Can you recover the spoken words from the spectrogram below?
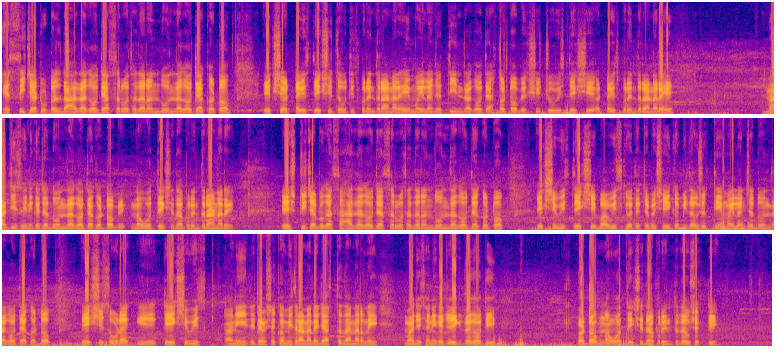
एस सीच्या टोटल दहा जागा होत्या. सर्वसाधारण दोन जागा होत्या. कट ऑफ एकशे अठ्ठावीस ते एकशे चौतीसपर्यंत राहणार आहे. महिलांच्या तीन जागा होत्या. कट ऑफ एकशे चोवीस ते एकशे अठ्ठावीसपर्यंत राहणार आहे. माजी सैनिकाच्या दोन जागा होत्या. कट ऑफ एक नव्वद ते एकशे दहापर्यंत राहणार आहे. एस टीच्या बघा सहा जागा होत्या. सर्वसाधारण दोन जागा होत्या. कट ऑफ एकशे वीस ते एकशे बावीस किंवा त्याच्यापेक्षाही कमी जाऊ शकते. महिलांच्या दोन जागा होत्या. कट ऑफ एकशे सोळा ते एकशे वीस आणि त्याच्यापेक्षा कमीच राहणार आहे. जास्त जाणार नाही. माजी सैनिकाची एक जागा होती. कट ऑफ नव्वद ते एकशे दहापर्यंत जाऊ शकते.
